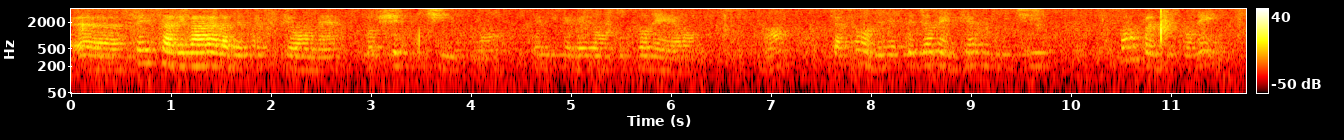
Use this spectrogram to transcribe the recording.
eh, senza arrivare alla depressione, lo scetticismo, quelli che vedono tutto nero, no? Cioè sono degli atteggiamenti amici che sono predisponenti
